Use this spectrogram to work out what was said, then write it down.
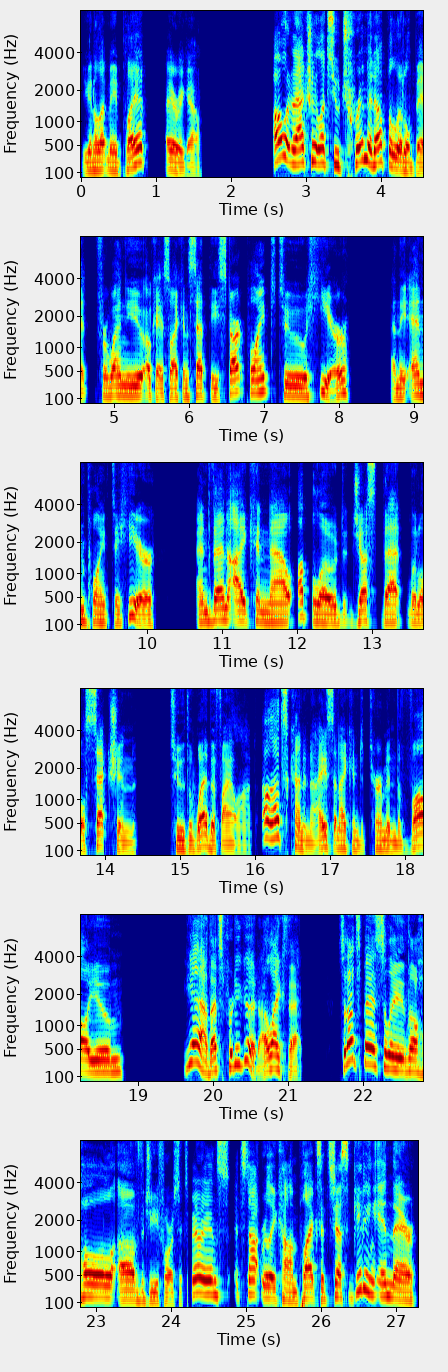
You gonna let me play it? There we go. Oh, it actually lets you trim it up a little bit for when you... Okay, so I can set the start point to here and the end point to here, and then I can now upload just that little section to the web if I want. Oh, that's kind of nice, and I can determine the volume. Yeah, that's pretty good. I like that. So that's basically the whole of the GeForce experience. It's not really complex. It's just getting in there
